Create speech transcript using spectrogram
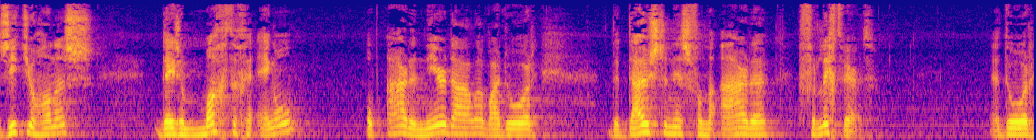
ziet Johannes deze machtige engel op aarde neerdalen, waardoor de duisternis van de aarde verlicht werd. Eh, door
